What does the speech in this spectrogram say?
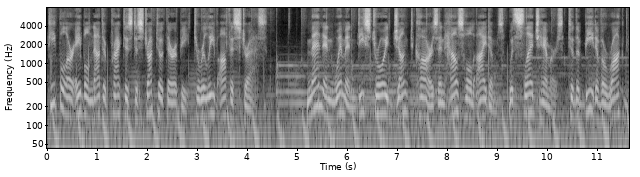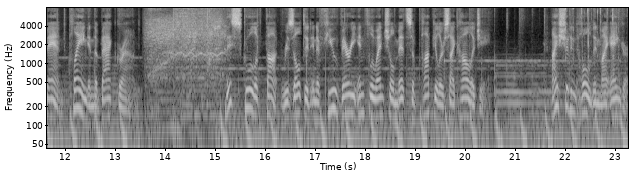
People are able now to practice destructotherapy to relieve office stress. Men and women destroyed junked cars and household items, with sledgehammers, to the beat of a rock band playing in the background. This school of thought resulted in a few very influential myths of popular psychology. I shouldn't hold in my anger.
